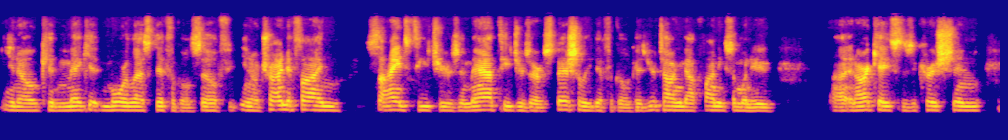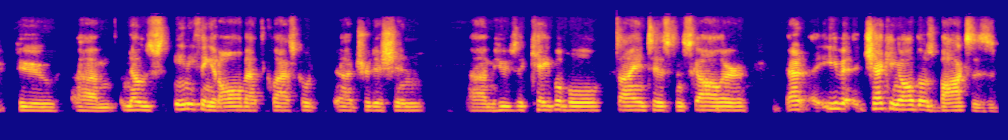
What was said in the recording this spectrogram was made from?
you know, can make it more or less difficult. So if you know, trying to find science teachers and math teachers are especially difficult because you're talking about finding someone who uh, in our case is a christian who um, knows anything at all about the classical uh, tradition um, who's a capable scientist and scholar. Even checking all those boxes,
